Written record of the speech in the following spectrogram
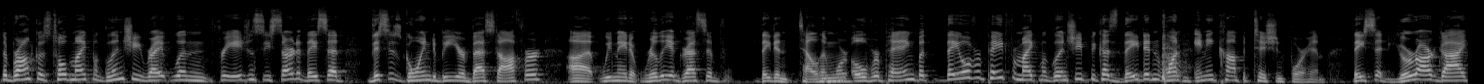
the Broncos told Mike McGlinchey right when free agency started, they said this is going to be your best offer. Uh, we made it really aggressive they didn't tell him we're mm-hmm. overpaying, but they overpaid for Mike McGlinchey because they didn't want any competition for him. They said, You're our guy,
